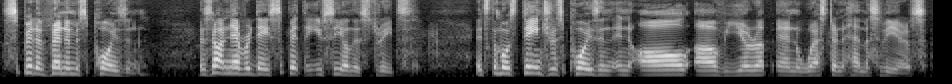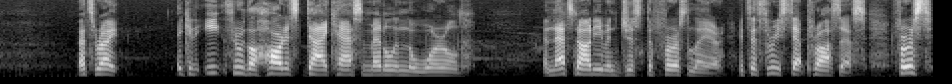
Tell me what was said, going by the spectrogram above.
spit a venomous poison. It's not an everyday spit that you see on the streets. It's the most dangerous poison in all of Europe and Western hemispheres. That's right. It can eat through the hardest die-cast metal in the world. And that's not even just the first layer. It's a three-step process. First,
